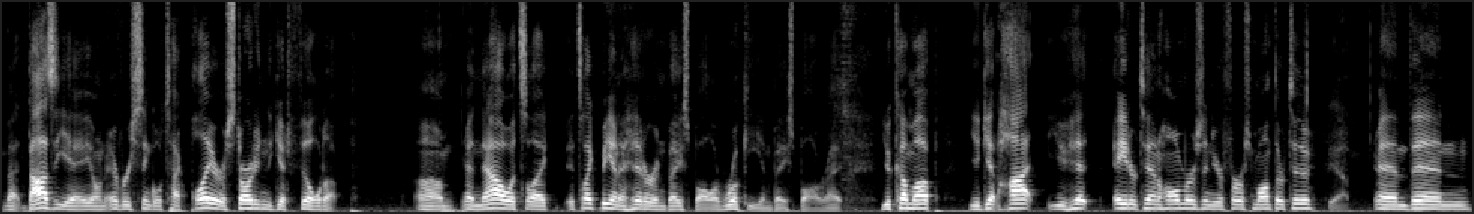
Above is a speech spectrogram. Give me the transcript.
that dossier on every single tech player is starting to get filled up. Um, and now it's like it's like being a hitter in baseball, a rookie in baseball, right? You come up, you get hot, you hit eight or ten homers in your first month or two. Yeah. And then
